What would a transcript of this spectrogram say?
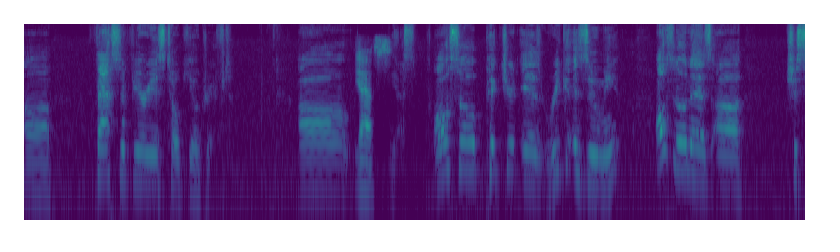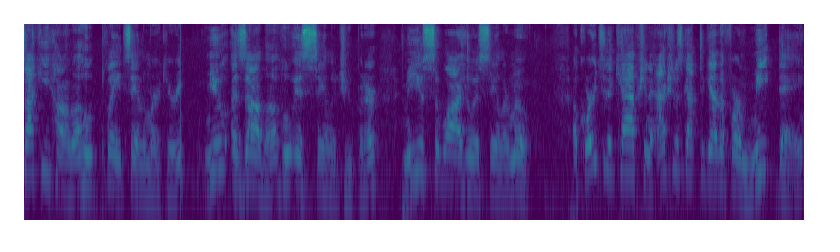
uh, Fast and Furious Tokyo Drift. Um, Yes. Yes. Also pictured is Rika Izumi, also known as uh, Chisaki Hama, who played Sailor Mercury, Miu Azama, who is Sailor Jupiter, Miyu Sawai, who is Sailor Moon. According to the caption, the actors got together for Meet Day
